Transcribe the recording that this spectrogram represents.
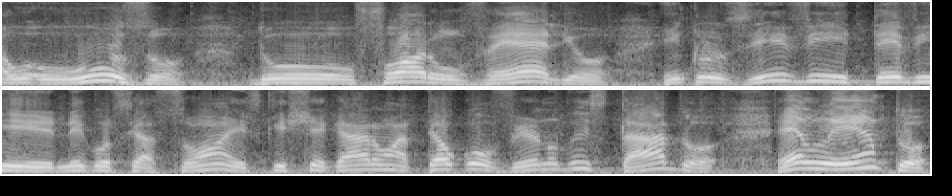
o, o uso do Fórum Velho, inclusive teve negociações que chegaram até o governo do estado. É lento,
